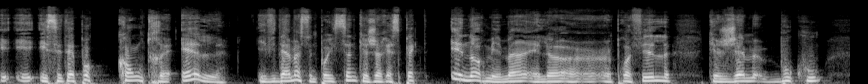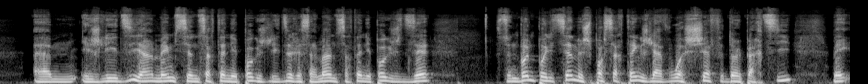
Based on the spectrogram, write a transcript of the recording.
Et, et, et c'était pas contre elle. Évidemment, c'est une politicienne que je respecte énormément. Elle a un, un profil que j'aime beaucoup. et je l'ai dit, hein, même si à une certaine époque, je l'ai dit récemment, à une certaine époque, je disais c'est une bonne politicienne, mais je suis pas certain que je la vois chef d'un parti. Mais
